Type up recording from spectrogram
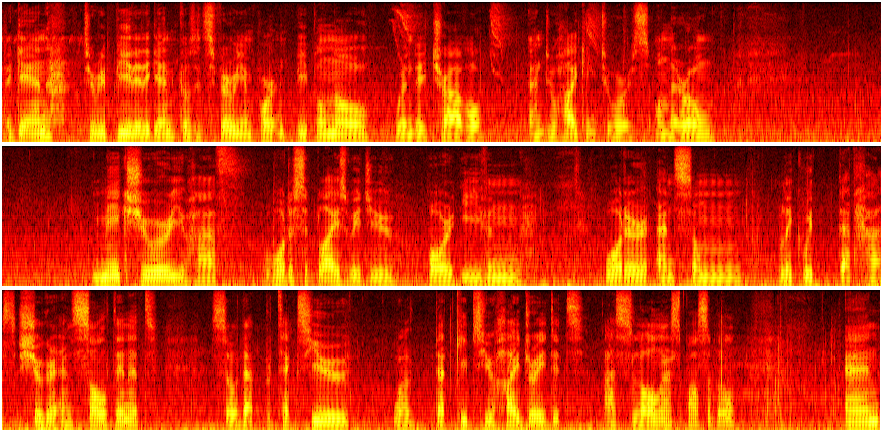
again, to repeat it again, because it's very important people know when they travel and do hiking tours on their own, make sure you have water supplies with you or even water and some liquid that has sugar and salt in it so that protects you well that keeps you hydrated as long as possible and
